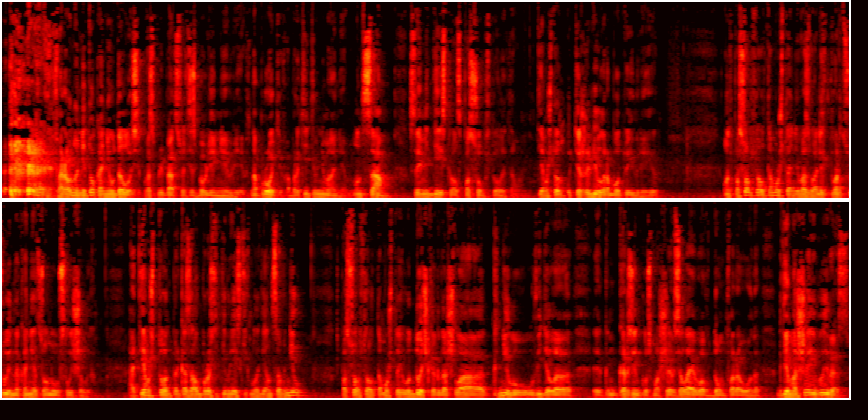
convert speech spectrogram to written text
Фараону не только не удалось воспрепятствовать избавлению евреев, напротив, обратите внимание, он сам своими действиями способствовал этому. Тем, что он утяжелил работу евреев, он способствовал тому, что они возвали к Творцу, и, наконец, он услышал их. А тем, что он приказал бросить еврейских младенцев в Нил, способствовал тому, что его дочь, когда шла к Нилу, увидела э, корзинку с Маше, взяла его в дом фараона, где Маше и вырос.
